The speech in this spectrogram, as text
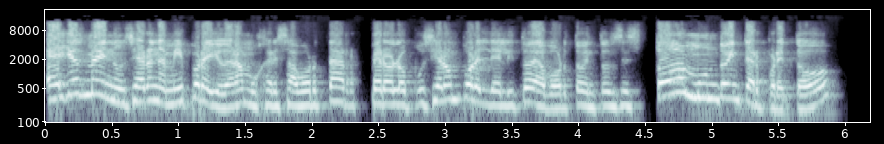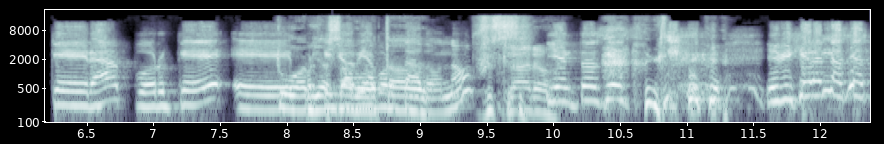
Ellos me denunciaron a mí por ayudar a mujeres a abortar, pero lo pusieron por el delito de aborto, entonces todo el mundo interpretó que era porque, eh, porque yo había abortado, ¿no? Pues claro. Y entonces, y dijeron, no seas,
